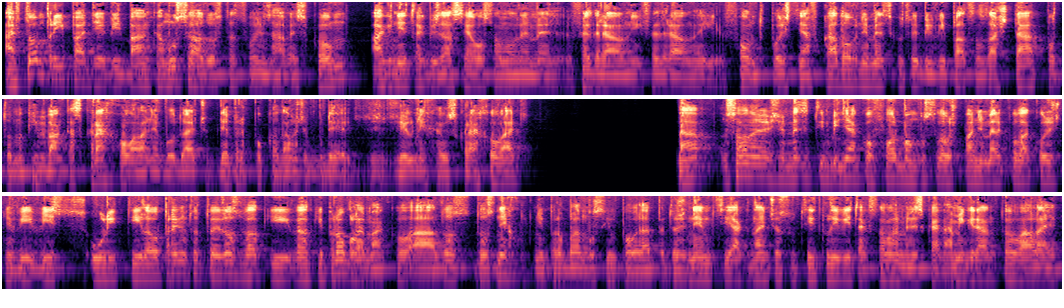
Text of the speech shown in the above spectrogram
aj v tom prípade by banka musela dostať svojim záväzkom, ak nie, tak by zasiahol samozrejme federálny, federálny fond poistenia vkladov v Nemecku, ktorý by vyplácal za štát, potom keby banka skrachovala, nebo aj čo nepredpokladám, že, bude, že ju nechajú skrachovať. No a samozrejme, že medzi tým by nejakou formou musela už pani Merkelová konečne výjsť z ulity, lebo pre ňu toto je dosť veľký, veľký problém ako, a dosť, dosť nechutný problém, musím povedať, pretože Nemci, ak na niečo sú citliví, tak samozrejme dneska na migrantov, ale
